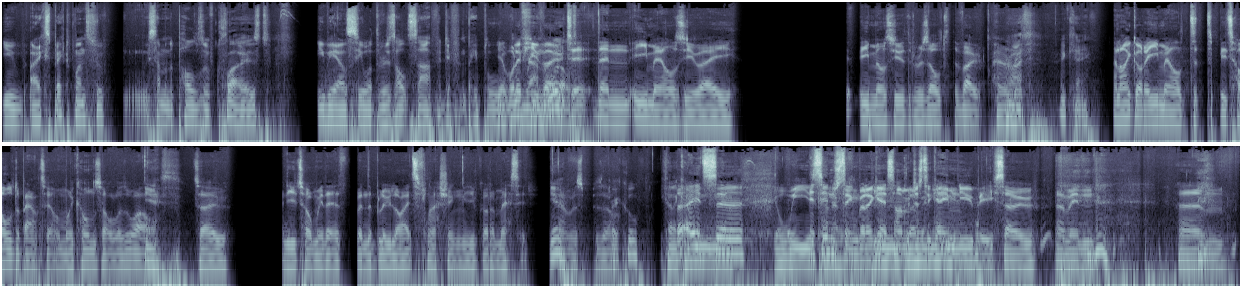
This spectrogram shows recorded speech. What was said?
you, I expect once some of the polls have closed, you'll be able to see what the results are for different people. Yeah. Well, if you around the vote, it then emails you a emails you the result of the vote. Apparently, Right. Okay. and I got emailed to, to be told about it on my console as well. yes. So, and you told me that when the blue light's flashing, you've got a message. Yeah. that was bizarre. Very cool. You kinda But come in, it's uh, your Wii is it's kind of interesting, but I guess I'm just a game newbie. So I mean, um,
